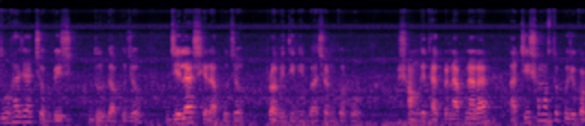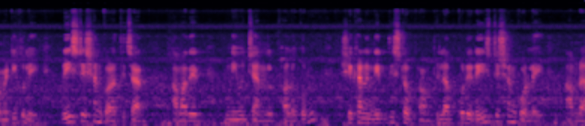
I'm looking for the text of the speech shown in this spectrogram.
দু হাজার চব্বিশ দুর্গাপুজো, জেলার সেরা পুজো প্রভৃতি নির্বাচন করব। সঙ্গে থাকবেন আপনারা আর যে সমস্ত পুজো কমিটিগুলি রেজিস্ট্রেশন করাতে চান, আমাদের নিউজ চ্যানেল ফলো করুন। সেখানে নির্দিষ্ট ফর্ম ফিল আপ করে রেজিস্ট্রেশন করলেই আমরা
